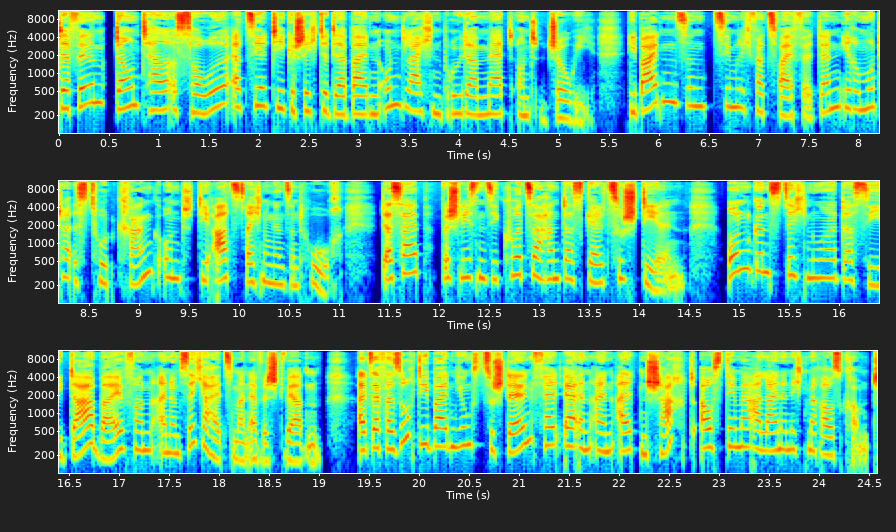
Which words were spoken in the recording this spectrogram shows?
Der Film Don't Tell a Soul erzählt die Geschichte der beiden ungleichen Brüder Matt und Joey. Die beiden sind ziemlich verzweifelt, denn ihre Mutter ist todkrank und die Arztrechnungen sind hoch. Deshalb beschließen sie kurzerhand das Geld zu stehlen. Ungünstig nur, dass sie dabei von einem Sicherheitsmann erwischt werden. Als er versucht, die beiden Jungs zu stellen, fällt er in einen alten Schacht, aus dem er alleine nicht mehr rauskommt.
